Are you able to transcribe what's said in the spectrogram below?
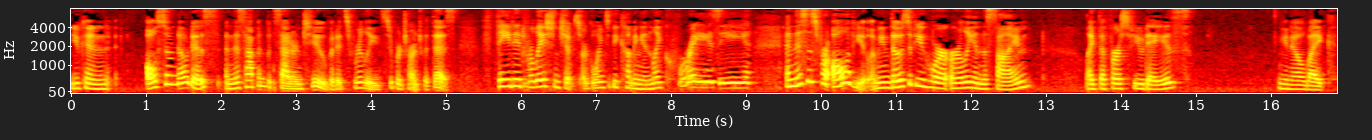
You can also notice, and this happened with Saturn too, but it's really supercharged with this. Fated relationships are going to be coming in like crazy. And this is for all of you. I mean, those of you who are early in the sign, like the first few days, you know, like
